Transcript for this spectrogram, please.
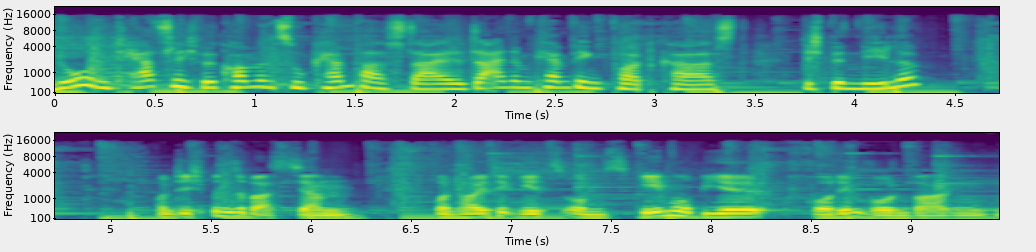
Hallo und herzlich willkommen zu Camperstyle, deinem Camping-Podcast. Ich bin Nele. Und ich bin Sebastian. Und heute geht's ums E-Mobil vor dem Wohnwagen.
